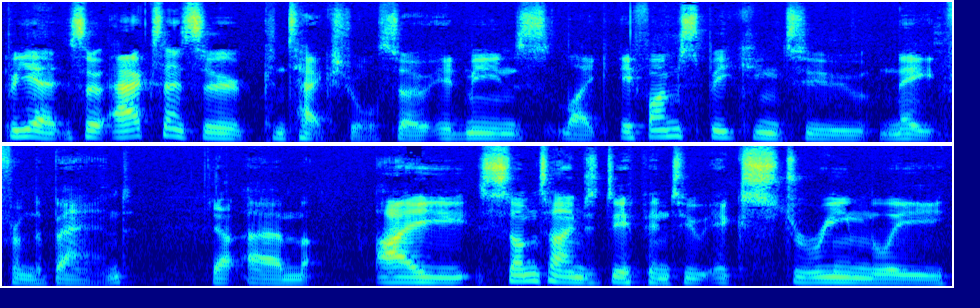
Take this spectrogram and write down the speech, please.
but yeah, so accents are contextual. So it means like if I'm speaking to Nate from the band, Yeah. um, I sometimes dip into extremely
